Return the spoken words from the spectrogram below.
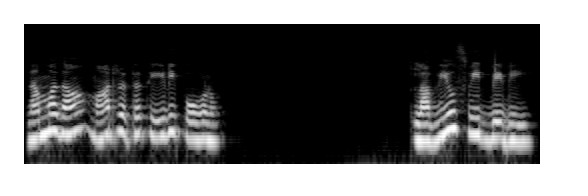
நம்ம தான் மாற்றத்தை தேடி போகணும். லவ் யூ ஸ்வீட் பேபி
